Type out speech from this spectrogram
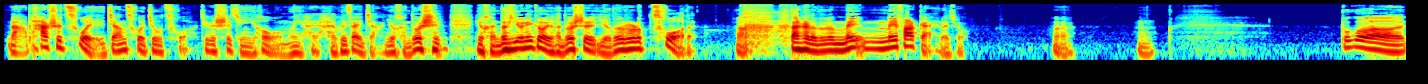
哪怕是错也将错就错。这个事情以后我们还还会再讲，有很多事，有很多 Unicode，有很多事，有的时候错的啊，但是呢，没没法改了，就，嗯嗯。不过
